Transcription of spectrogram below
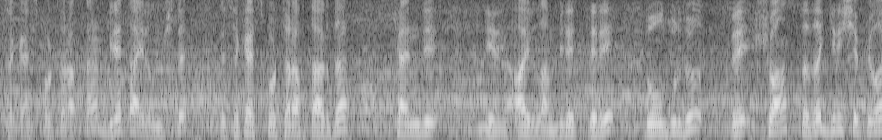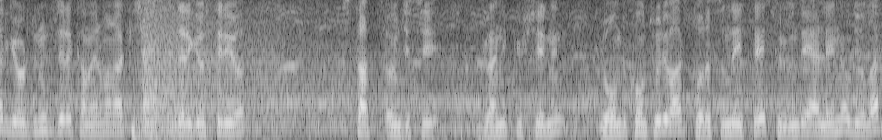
Sakaryaspor taraftarı bilet ayrılmıştı ve Sakaryaspor taraftarı da kendi yerine ayrılan biletleri doldurdu ve şu an stada giriş yapıyorlar. Gördüğünüz üzere kameraman arkadaşımız sizlere gösteriyor stat öncesi güvenlik güçlerinin yoğun bir kontrolü var. Sonrasında ise tribünde yerlerini alıyorlar.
